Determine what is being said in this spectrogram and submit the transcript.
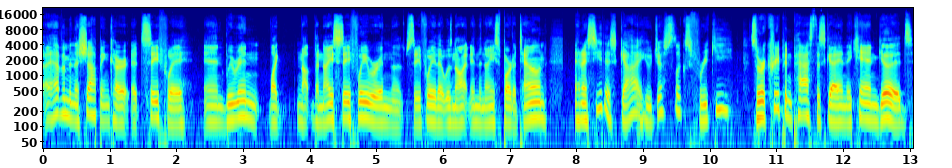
I have him in the shopping cart at Safeway and we were in like not the nice Safeway. We're in the Safeway that was not in the nice part of town. And I see this guy who just looks freaky. So we're creeping past this guy in the canned goods.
